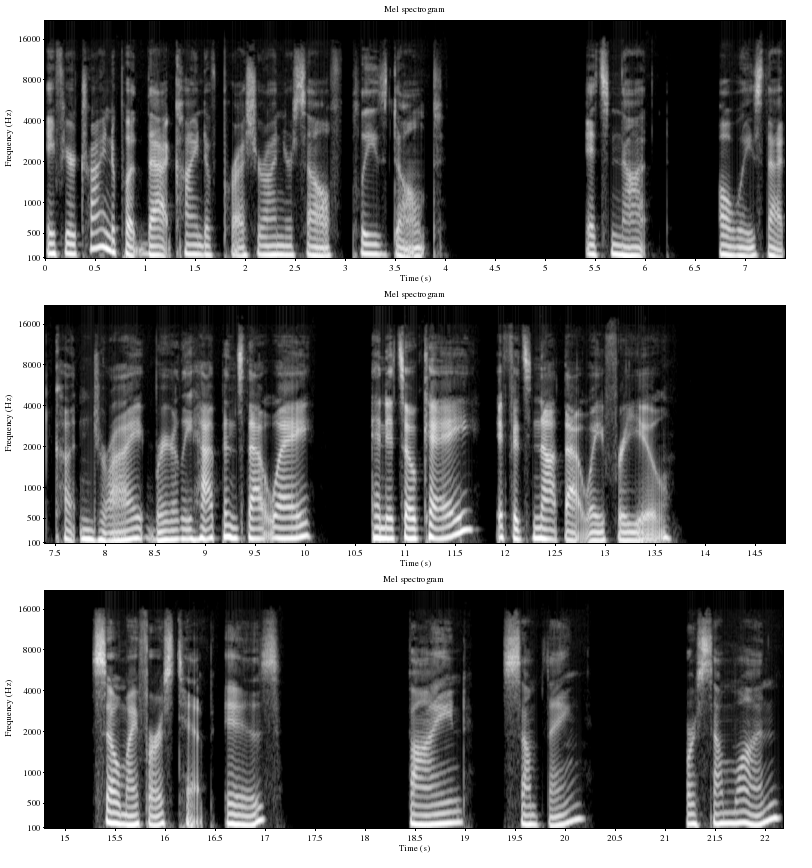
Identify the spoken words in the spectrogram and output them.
If you're trying to put that kind of pressure on yourself, please don't. It's not always that cut and dry. it rarely happens that way. And it's okay if it's not that way for you. So, my first tip is find something or someone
